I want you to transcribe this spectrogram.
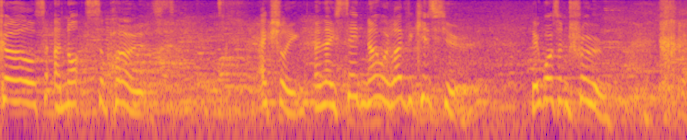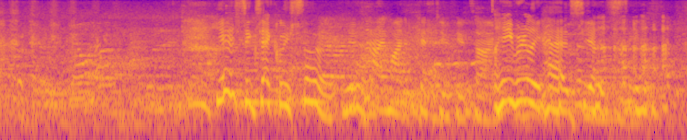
Girls are not supposed. Actually, and they said, no, we'll ever kiss you. It wasn't true. yes, exactly so. Yeah. Guy might have kissed you a few times. He really has, yes. yes.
